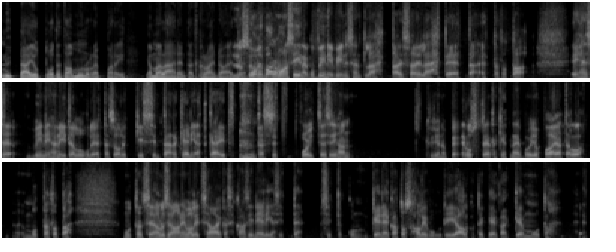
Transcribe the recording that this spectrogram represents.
nyt tämä juttu otetaan mun reppariin ja mä lähden tätä grindaa eteenpäin. No se oli varmaan siinä, kun Vinnie Vincent lähti tai sai lähteä, että, että tota, eihän se, Vinnihän itse luuli, että se oli Kissin tärkein jätkä. Itse, tässä voi itse asiassa ihan, kyllä perusteitakin, että näin voi jopa ajatella, mutta, tota, mutta se oli se Animalitse aika, se 84 sitten, sitten kun Gene katosi Hollywoodiin ja alkoi tekemään kaikkea muuta. Et,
